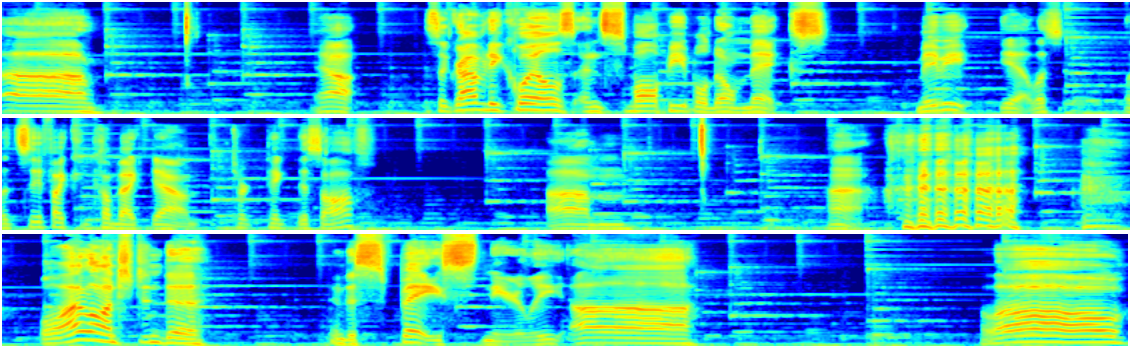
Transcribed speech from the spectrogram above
uh, yeah. So gravity coils and small people don't mix. Maybe, yeah. Let's let's see if I can come back down. Take this off. Um. Huh. well, I launched into into space nearly. Uh. Hello.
